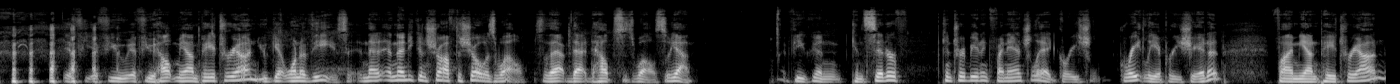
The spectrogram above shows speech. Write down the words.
if if you if you help me on Patreon, you get one of these, and then and then you can show off the show as well. So that that helps as well. So yeah, if you can consider contributing financially, I'd great, greatly appreciate it. Find me on Patreon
